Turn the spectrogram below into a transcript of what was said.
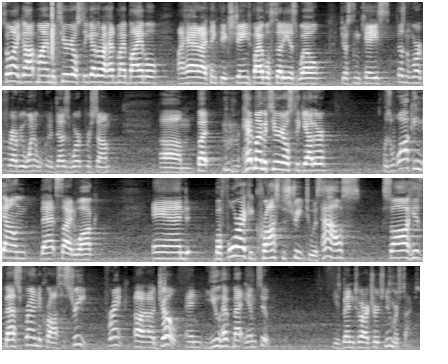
So I got my materials together. I had my Bible. I had, I think, the Exchange Bible study as well. just in case. It doesn't work for everyone, it, it does work for some. Um, but had my materials together, was walking down that sidewalk, and before I could cross the street to his house, saw his best friend across the street, Frank, uh, uh, Joe, and you have met him too. He's been to our church numerous times.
